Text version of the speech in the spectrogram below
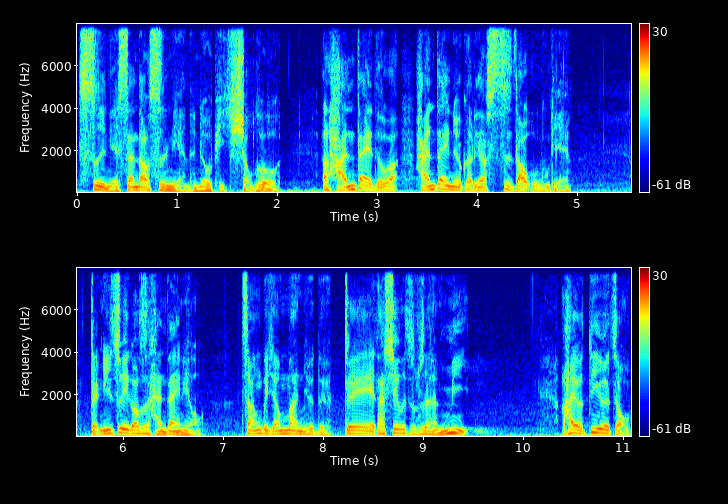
四年，三到四年的牛皮，小个。那寒带的话，寒带牛可能要四到五年。等于最高是寒带牛，长比较慢，就对。对，它纤维组织很密。还有第二种。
